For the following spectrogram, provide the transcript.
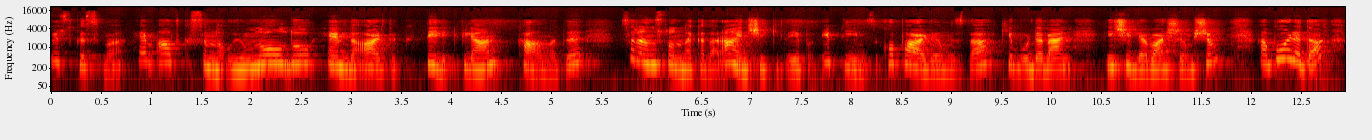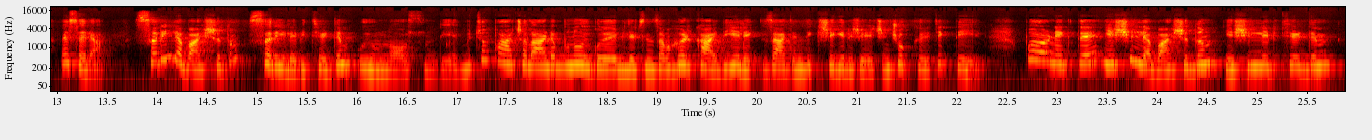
üst kısmı hem alt kısımla uyumlu oldu hem de artık delik falan kalmadı. Sıranın sonuna kadar aynı şekilde yapıp ipliğimizi kopardığımızda ki burada ben yeşille başlamışım. Ha bu arada mesela sarı ile başladım, sarı ile bitirdim uyumlu olsun diye. Bütün parçalarda bunu uygulayabilirsiniz ama hırkaydı, yelekti zaten dikişe gireceği için çok kritik değil. Bu örnekte yeşille başladım, yeşille bitirdim.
